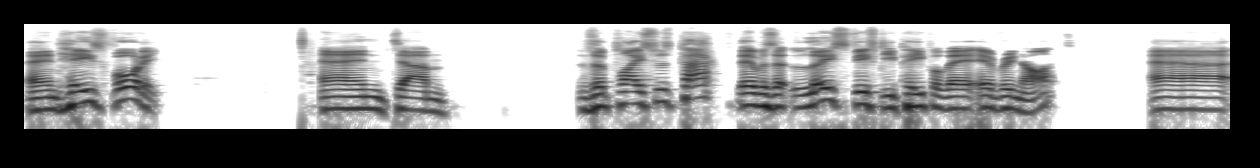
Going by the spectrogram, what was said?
and he's 40. And um, the place was packed. There was at least 50 people there every night, uh,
